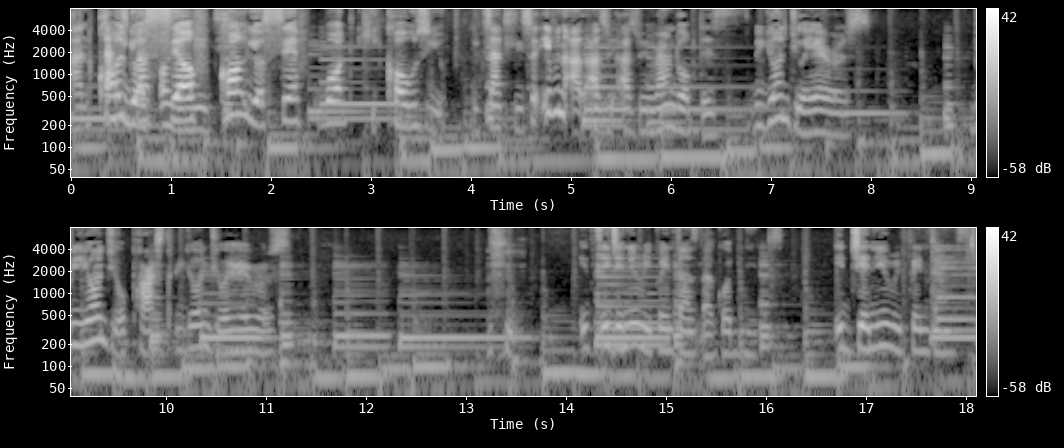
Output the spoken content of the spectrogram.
and call that's, yourself that's you call yourself what He calls you. Exactly. So even as, as we as we round up this, beyond your errors, beyond your past, beyond your errors. it's a genuine repentance that God needs. A genuine repentance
